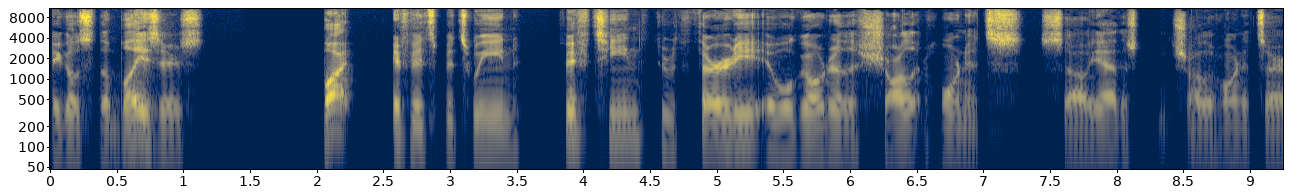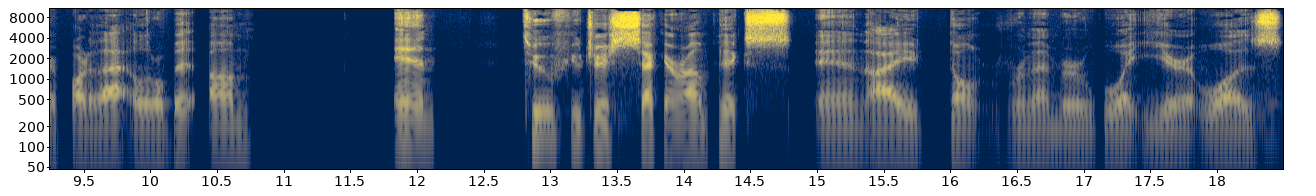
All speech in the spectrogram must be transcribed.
it goes to the Blazers. But if it's between 15 through 30, it will go to the Charlotte Hornets. So yeah, the Charlotte Hornets are part of that a little bit. Um, and two future second round picks, and I don't remember what year it was.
